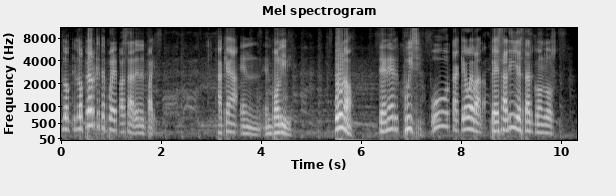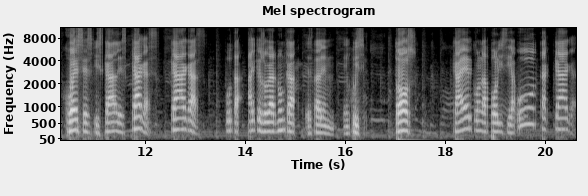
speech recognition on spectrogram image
lo, lo peor que te puede pasar en el país? Acá en, en Bolivia. Uno, tener juicio. Puta, qué huevada. Pesadilla estar con los jueces, fiscales. Cagas, cagas. Puta, hay que rogar nunca estar en, en juicio. Dos, caer con la policía. Puta, cagas,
